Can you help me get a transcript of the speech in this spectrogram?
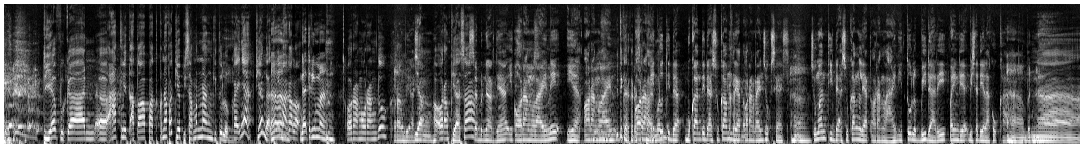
dia bukan eh, atlet atau apa. Kenapa dia bisa menang gitu loh? Kayaknya dia nggak terima Ah, kalau nggak terima. orang-orang tuh Orang biasa. yang orang biasa Sebenarnya itu orang lain ini iya orang lain Itu gara-gara orang Sabangun. itu tidak bukan tidak suka melihat orang lain sukses. Cuman tidak suka ngelihat orang lain itu lebih dari apa yang dia bisa dia lakukan. Ah, benar. Nah,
